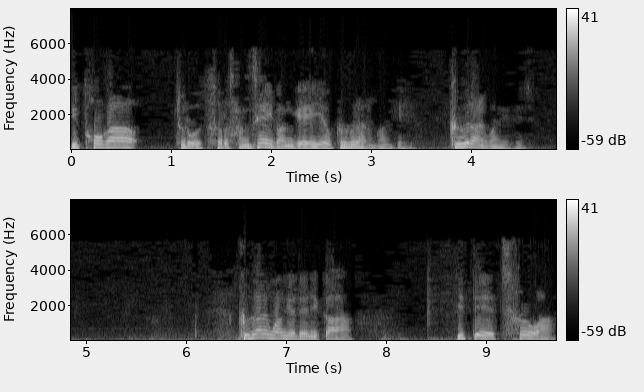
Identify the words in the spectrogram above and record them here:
이 토가 주로 서로 상생의 관계예요. 극을 하는 관계예요. 극을 하는 관계 되죠. 극하는 관계 되니까 이때 처와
